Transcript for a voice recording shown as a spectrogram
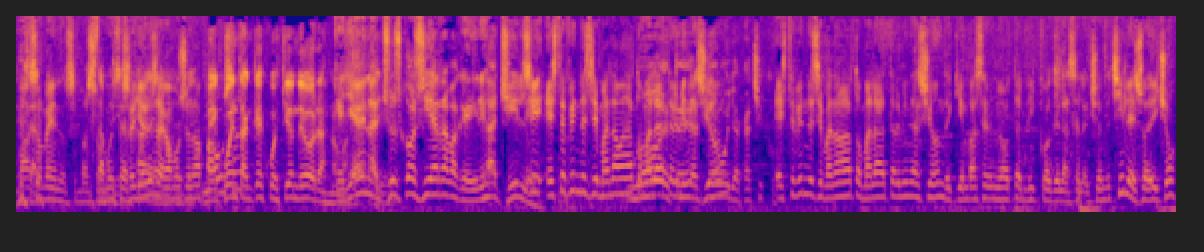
Más esa- o menos, más está o muy menos. cerca Señores, de- hagamos una Me pausa. cuentan que es cuestión de horas Que nomás. lleven al Chusco Sierra para que dirija a Chile. Sí, este fin de semana van a tomar la de determinación. Boyacá Chico. Este fin de semana van a tomar la determinación de quién va a ser el nuevo técnico de la selección de Chile. Eso ha dicho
